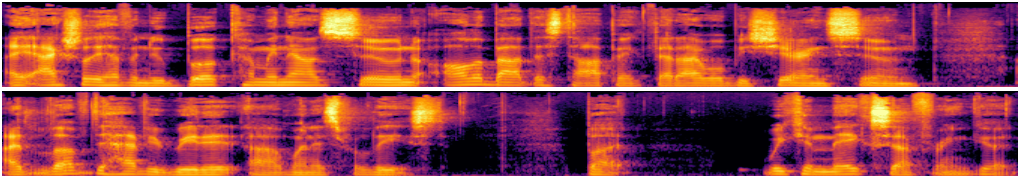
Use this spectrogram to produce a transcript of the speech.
I actually have a new book coming out soon, all about this topic that I will be sharing soon. I'd love to have you read it uh, when it's released. But we can make suffering good.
